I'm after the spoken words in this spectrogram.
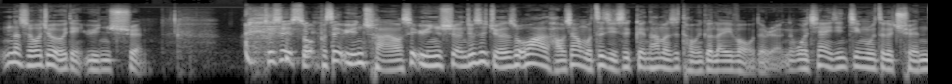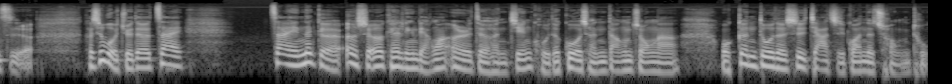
那时候就有一点晕眩，就是说不是晕船哦，是晕眩，就是觉得说哇，好像我自己是跟他们是同一个 level 的人，我现在已经进入这个圈子了。可是我觉得在在那个二十二 k 零两万二的很艰苦的过程当中啊，我更多的是价值观的冲突。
